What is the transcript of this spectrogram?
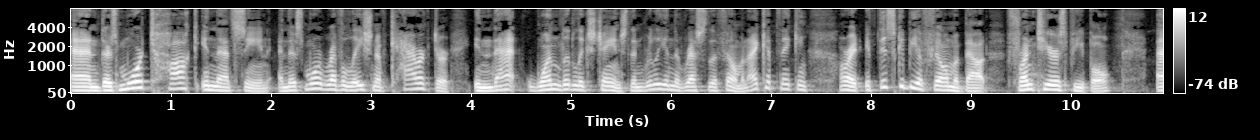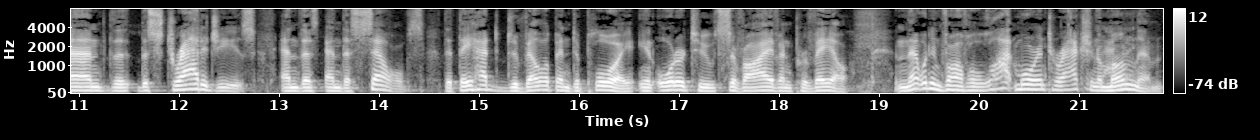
And there's more talk in that scene, and there's more revelation of character in that one little exchange than really in the rest of the film. And I kept thinking, all right, if this could be a film about frontiers people and the, the strategies and the, and the selves that they had to develop and deploy in order to survive and prevail. And that would involve a lot more interaction among them.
